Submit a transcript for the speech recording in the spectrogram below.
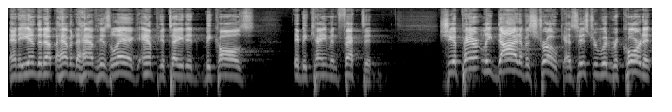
And he ended up having to have his leg amputated because it became infected. She apparently died of a stroke, as history would record it,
